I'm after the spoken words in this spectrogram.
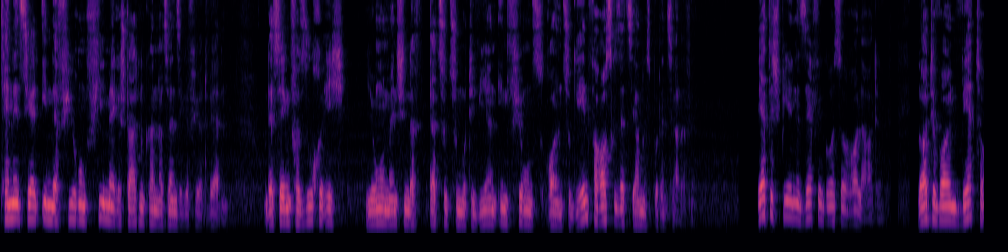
tendenziell in der Führung viel mehr gestalten können, als wenn sie geführt werden. Und deswegen versuche ich, junge Menschen dazu zu motivieren, in Führungsrollen zu gehen, vorausgesetzt, sie haben das Potenzial dafür. Werte spielen eine sehr viel größere Rolle heute. Leute wollen Werte,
